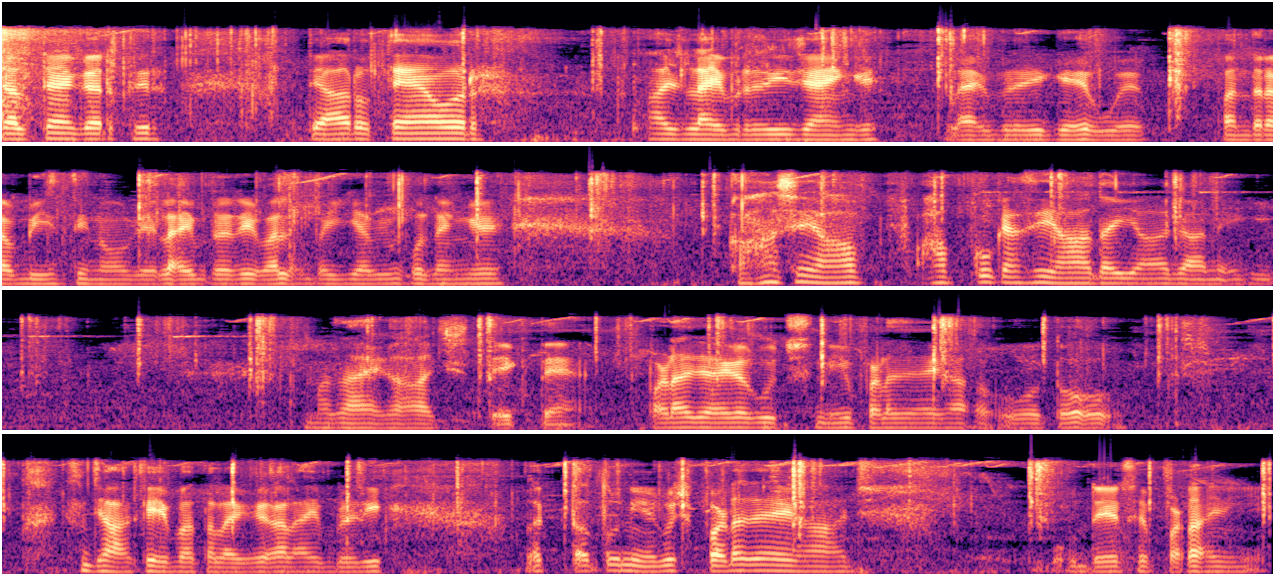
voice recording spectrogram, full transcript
चलते हैं घर फिर। तैयार होते हैं और आज लाइब्रेरी जाएँगे। लाइब्रेरी गए हुए। पंद्रह बीस दिन हो गए लाइब्रेरी वाले भैया भी बोलेंगे, कहाँ से आप? आपको कैसे याद आई आज आने की? मज़ा आएगा आज। देखते हैं। पढ़ा जाएगा, कुछ नहीं पढ़ा जाएगा। वो तो जाके ही पता लगेगा लाइब्रेरी लगता तो नहीं है कुछ पढ़ा जाएगा आज। बहुत देर से पढ़ा ही नहीं है।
